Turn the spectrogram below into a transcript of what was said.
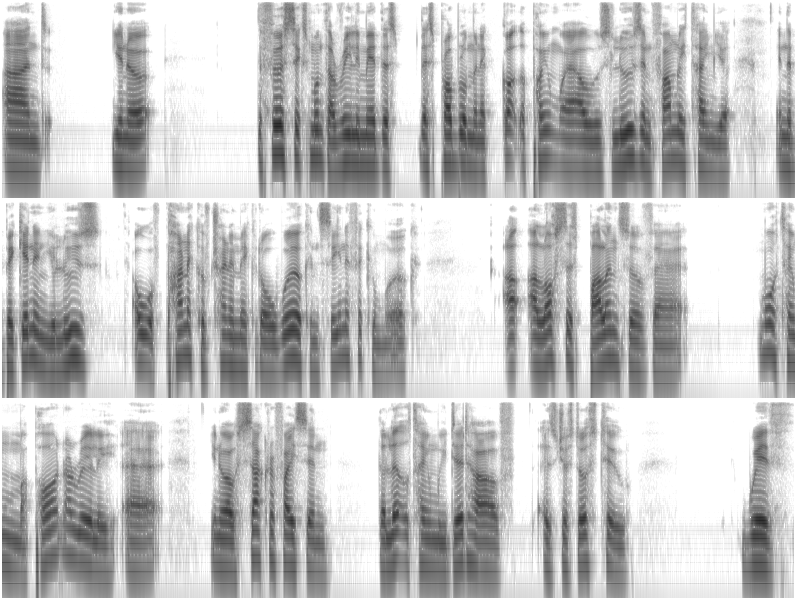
And, you know, the first six months I really made this this problem and it got the point where I was losing family time. You in the beginning you lose out of panic of trying to make it all work and seeing if it can work. I, I lost this balance of uh, more time with my partner really. Uh, you know, I was sacrificing the little time we did have as just us two with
